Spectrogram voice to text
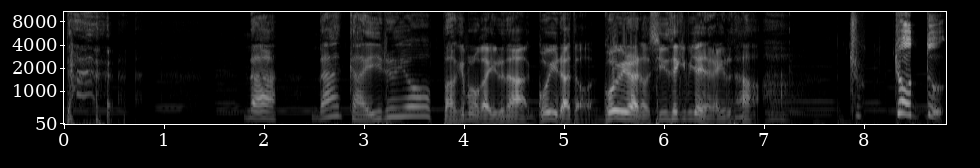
な、なんかいるよ。化け物がいるな。ゴイラと、ゴイラの親戚みたいなのがいるな。ちょ、ちょっと、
